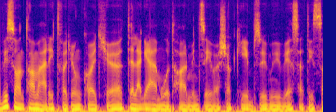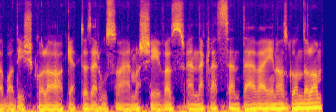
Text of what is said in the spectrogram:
Viszont ha már itt vagyunk, hogy tényleg elmúlt 30 éves a képzőművészeti szabadiskola, a 2023-as év az ennek lesz szentelve, én azt gondolom.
